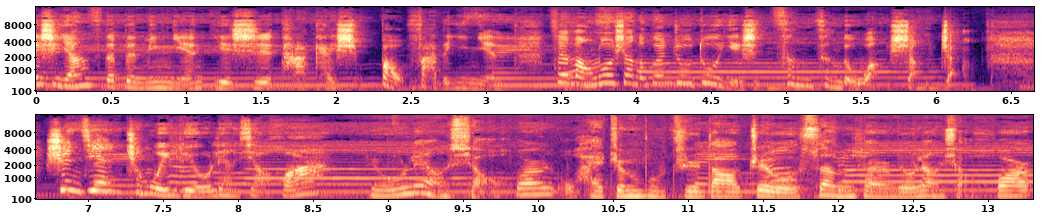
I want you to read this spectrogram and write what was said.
年是杨紫的本命年，也是她开始爆发的一年，在网络上的关注度也是蹭蹭的往上涨，瞬间成为流量小花。流量小花，我还真不知道这个算不算是流量小花。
